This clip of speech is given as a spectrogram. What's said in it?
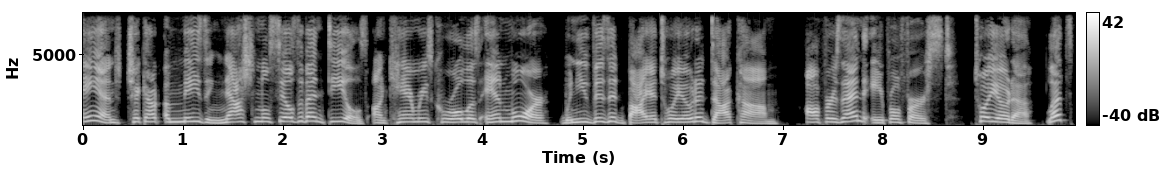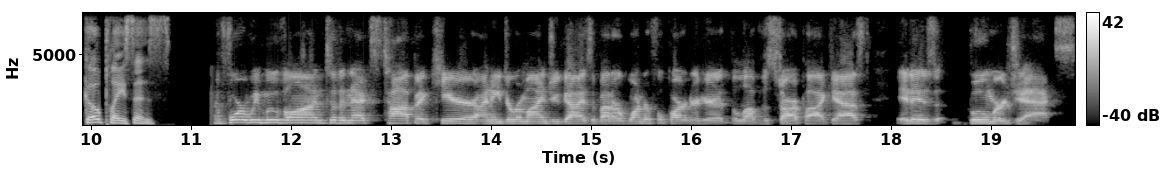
and check out amazing national sales event deals on Camrys, Corollas, and more when you visit buyatoyota.com. Offers end April 1st. Toyota, let's go places. Before we move on to the next topic here, I need to remind you guys about our wonderful partner here at the Love the Star podcast. It is Boomer Jacks.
